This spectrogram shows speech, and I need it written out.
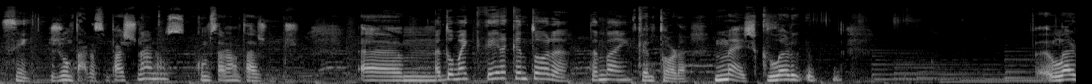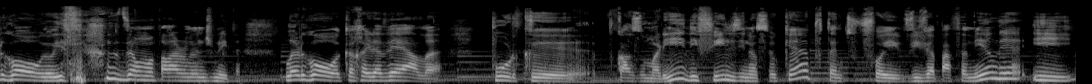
Sim. juntaram-se, apaixonaram-se, começaram a estar juntos. Ahm, A tua mãe que era cantora também. cantora, mas que lar... largou, eu ia dizer uma palavra menos bonita, largou a carreira dela porque por causa do marido e filhos e não sei o quê, portanto foi viver para a família e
